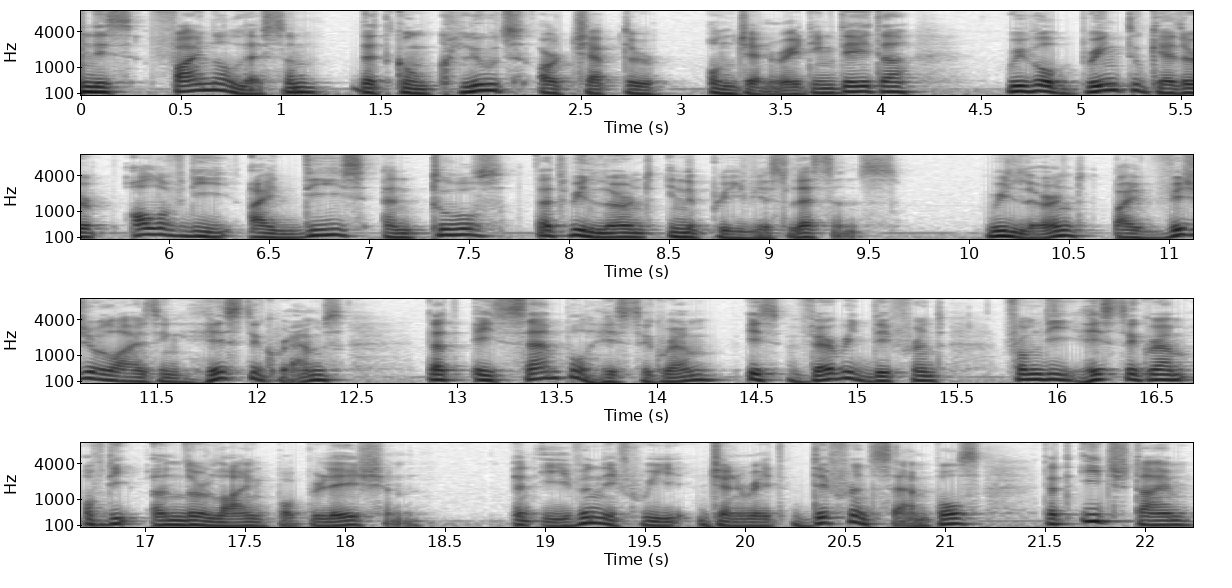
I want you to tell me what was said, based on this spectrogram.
In this final lesson that concludes our chapter on generating data, we will bring together all of the ideas and tools that we learned in the previous lessons. We learned by visualizing histograms that a sample histogram is very different from the histogram of the underlying population. And even if we generate different samples, that each time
